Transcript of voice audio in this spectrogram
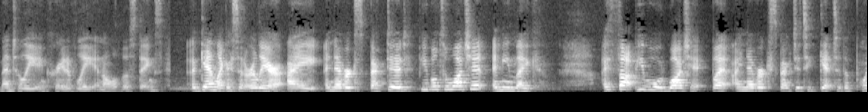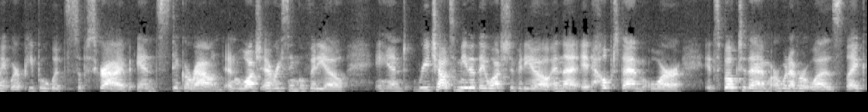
mentally and creatively and all of those things. Again, like I said earlier, I, I never expected people to watch it. I mean, like, I thought people would watch it, but I never expected to get to the point where people would subscribe and stick around and watch every single video and reach out to me that they watched a video and that it helped them or it spoke to them or whatever it was. Like,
